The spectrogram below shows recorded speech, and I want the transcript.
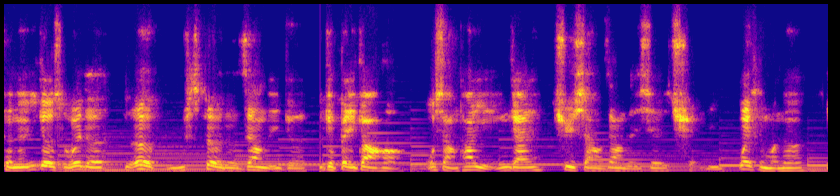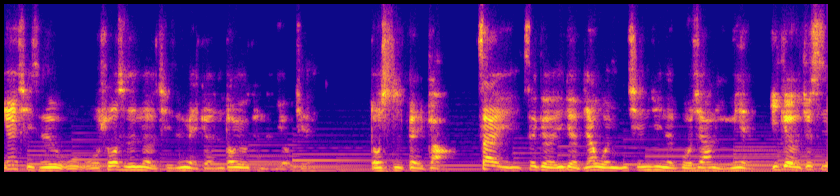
可能一个所谓的十恶不赦的这样的一个一个被告哈。我想他也应该去享有这样的一些权利，为什么呢？因为其实我我说真的，其实每个人都有可能有件都是被告，在这个一个比较文明先进的国家里面，一个就是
